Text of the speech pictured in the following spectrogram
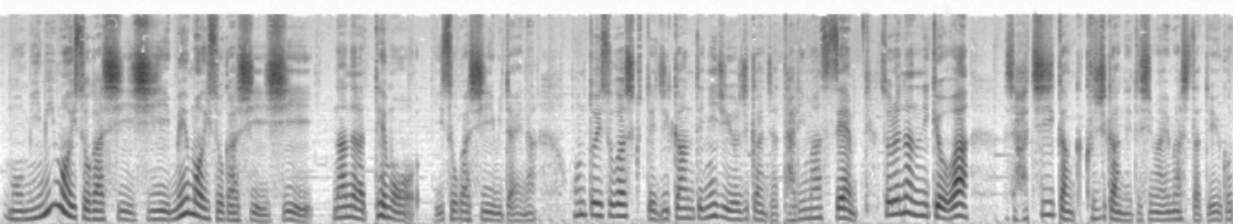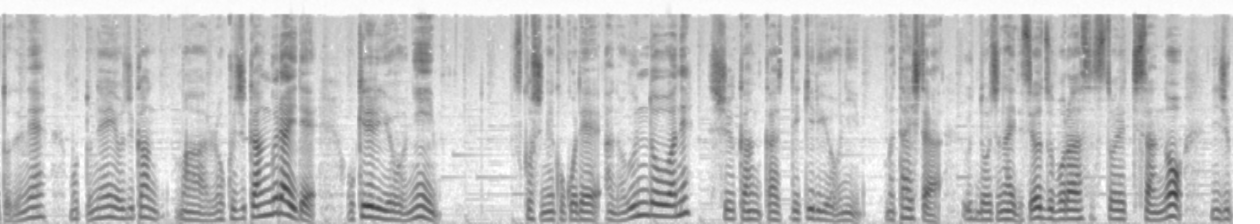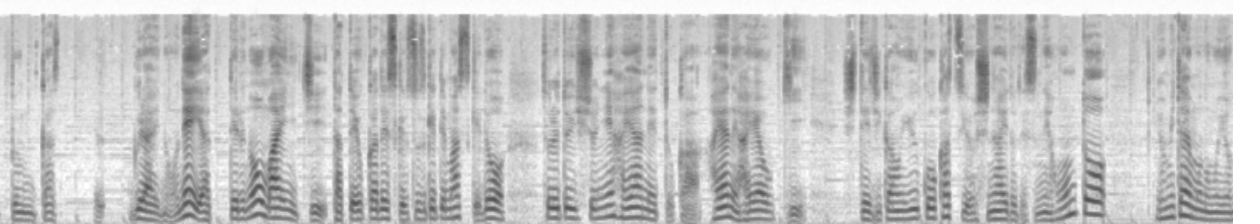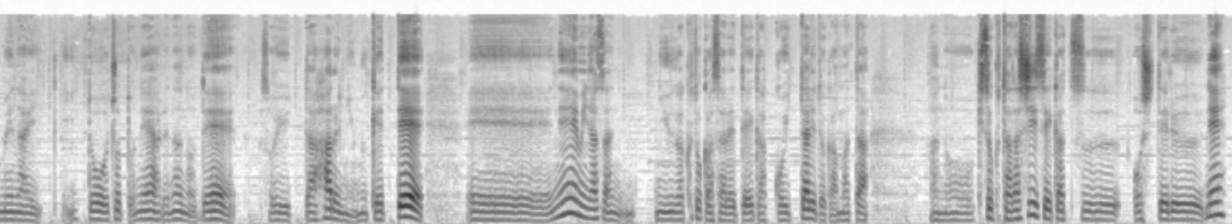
もう耳も忙しいし目も忙しいしなんなら手も忙しいみたいな本当忙しくて時間って24時間じゃ足りません。それなのに今日は私8時間か9時間寝てしまいましたということでねもっとね4時間まあ6時間ぐらいで起きれるように少しねここであの運動はね習慣化できるように、まあ、大した運動じゃないですよ。ズボラストレッチさんの20分かぐらいのをねやってるのを毎日たった4日ですけど続けてますけどそれと一緒にね早寝とか早寝早起きして時間を有効活用しないとですね本当読みたいものも読めないとちょっとねあれなのでそういった春に向けて、えー、ね、皆さん入学とかされて学校行ったりとかまたあの規則正しい生活をしてるね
